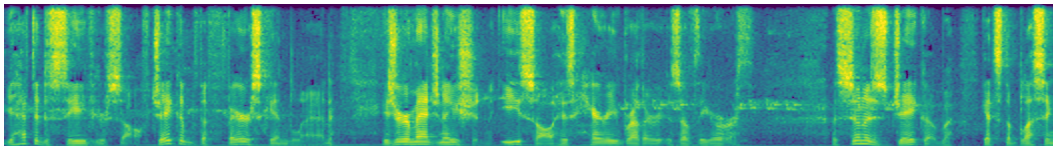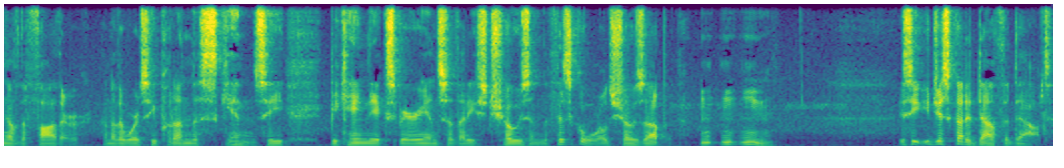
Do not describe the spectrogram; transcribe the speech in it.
You have to deceive yourself. Jacob, the fair skinned lad, is your imagination. Esau, his hairy brother, is of the earth. As soon as Jacob gets the blessing of the Father, in other words, he put on the skins, he became the experience that he's chosen. The physical world shows up. Mm-mm-mm. You see, you just got to doubt the doubt.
